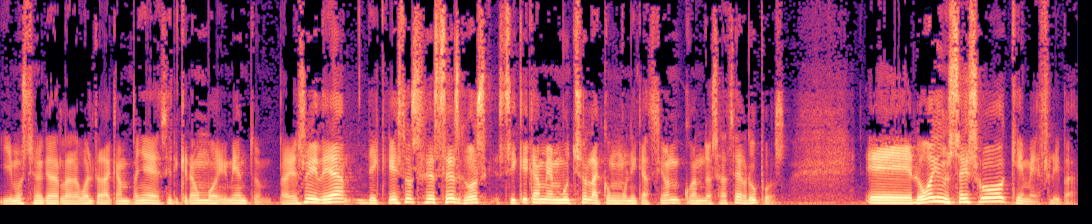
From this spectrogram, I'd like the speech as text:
Y hemos tenido que darle la vuelta a la campaña y decir que era un movimiento. Para que es una idea de que estos sesgos sí que cambian mucho la comunicación cuando se hace a grupos. Eh, luego hay un sesgo que me flipa.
